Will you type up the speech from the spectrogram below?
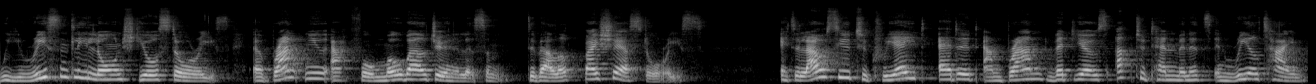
We recently launched YourStoryz, a brand new app for mobile journalism developed by Share Stories. It allows you to create, edit, and brand videos up to 10 minutes in real time,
